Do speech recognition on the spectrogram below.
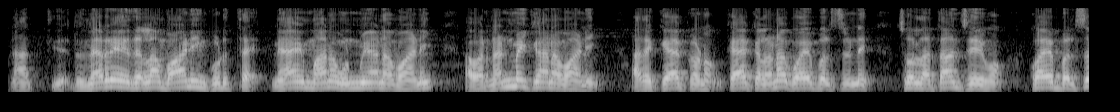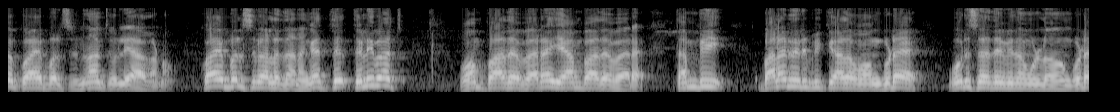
நான் நிறைய இதெல்லாம் வார்னிங் கொடுத்தேன். நியாயமான உண்மையான வார்னிங் அவர் நன்மைக்கான வார்னிங். அதை கேட்கணும். கேட்கலன்னா கோயபல்ஸ்னு சொல்லத்தான் செய்வோம். கோயபல்ஸை கோயபல்ஸ்னு தான் சொல்லி ஆகணும். கோயபல்ஸ் வேலை தானங்க? தெளிவாக உன் பாதை வேற என் பாதை வேற. தம்பி பல நிரூபிக்காதவன் கூட ஒரு சதவீதம் உள்ளவன் கூட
